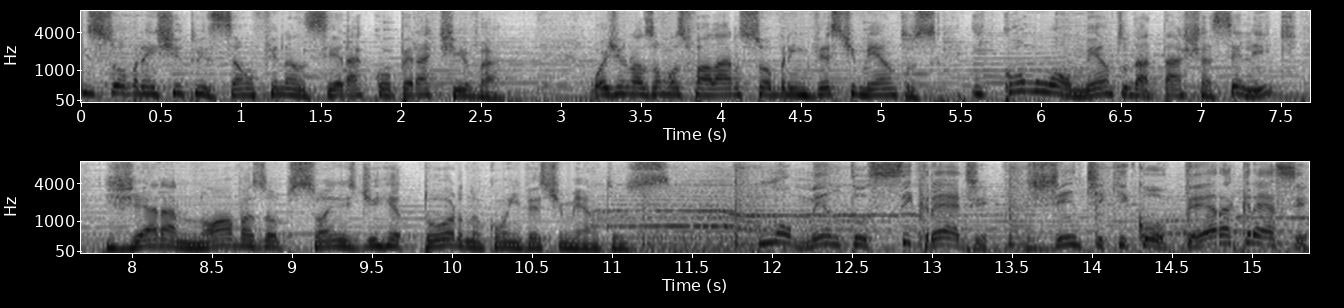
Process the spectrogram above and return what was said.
e sobre a instituição financeira cooperativa. Hoje nós vamos falar sobre investimentos e como o aumento da taxa Selic gera novas opções de retorno com investimentos. Momento Sicredi, gente que coopera cresce.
